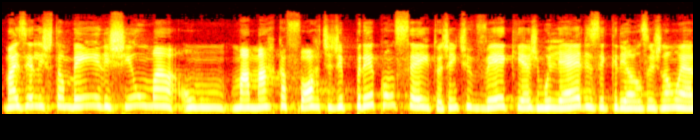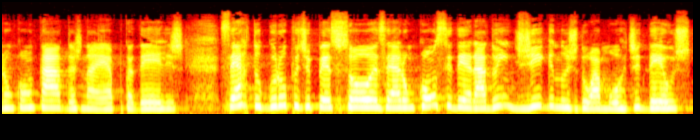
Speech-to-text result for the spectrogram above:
mas eles também eles tinham uma, um, uma marca forte de preconceito. A gente vê que as mulheres e crianças não eram contadas na época deles. Certo grupo de pessoas eram considerados indignos do amor de Deus.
